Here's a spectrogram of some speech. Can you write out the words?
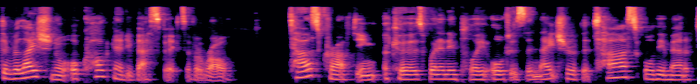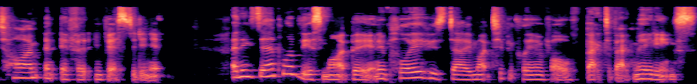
the relational, or cognitive aspects of a role. Task crafting occurs when an employee alters the nature of the task or the amount of time and effort invested in it. An example of this might be an employee whose day might typically involve back to back meetings.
